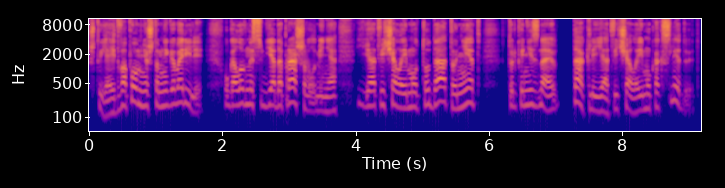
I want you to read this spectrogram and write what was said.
что я едва помню, что мне говорили. Уголовный судья допрашивал меня. Я отвечала ему то да, то нет. Только не знаю, так ли я отвечала ему как следует.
